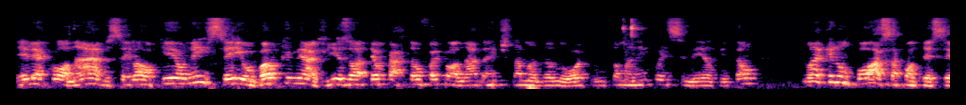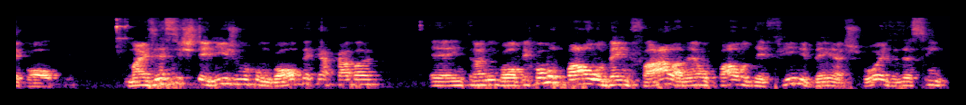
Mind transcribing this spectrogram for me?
ele é clonado, sei lá o que, eu nem sei, o banco me avisa, ó, teu cartão foi clonado, a gente está mandando outro, não toma nem conhecimento. Então, não é que não possa acontecer golpe, mas esse histerismo com golpe é que acaba é, entrando em golpe. E como o Paulo bem fala, né, o Paulo define bem as coisas, é assim,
